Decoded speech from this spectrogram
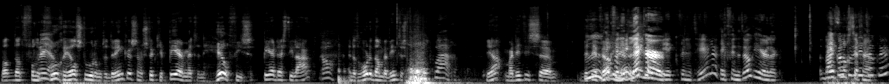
Want dat vond ik Oh ja. vroeger heel stoer om te drinken. Zo'n stukje peer met een heel vies peerdestillaat. Oh, En dat hoorde dan bij wintersport. Ja, maar dit is... ehm, dit Mm, heeft wel ik vind het lekker. Ik vind het heerlijk. Ik vind het ook heerlijk. Waar Even kopen nog we dit zeggen. ook weer?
